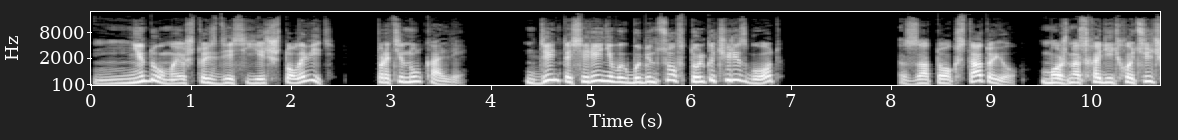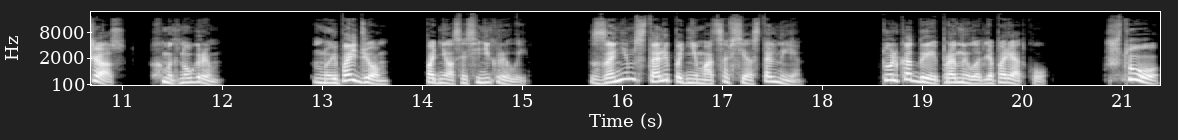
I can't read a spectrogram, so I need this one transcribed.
«Не думаю, что здесь есть что ловить», — протянул Калли. «День-то сиреневых бубенцов только через год». «Зато к статую можно сходить хоть сейчас», — хмыкнул Грым. «Ну и пойдем», — поднялся Синекрылый. За ним стали подниматься все остальные. Только Дэй проныла для порядку. «Что,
